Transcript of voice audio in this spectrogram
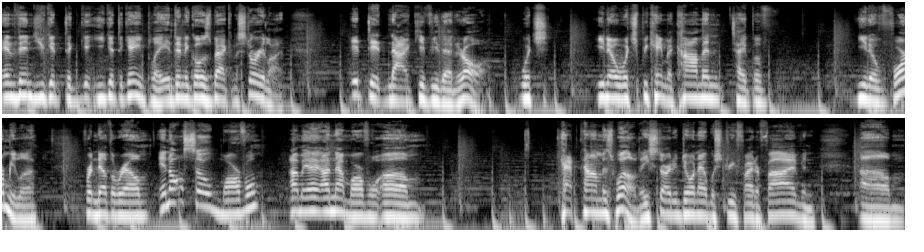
and then you get to get you get the gameplay, and then it goes back in the storyline. It did not give you that at all, which you know, which became a common type of you know formula for NetherRealm and also Marvel. I mean, I'm not Marvel. Um, Capcom as well. They started doing that with Street Fighter Five and um,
